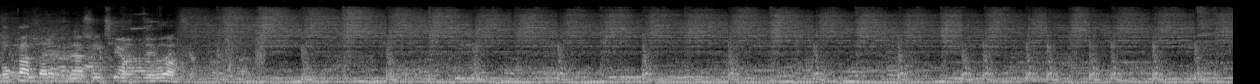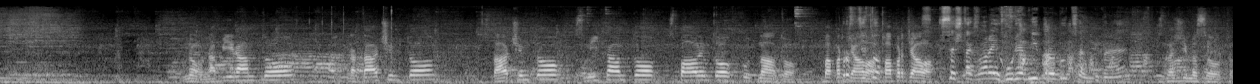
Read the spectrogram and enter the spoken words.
Koukám tady nějakých sportů a... No, nabírám to, natáčím to, stáčím to, smíchám to, spálím to, chutná to. Paprťála, Prostě to- paprťála. Jsi takzvaný hudební producent, ne? Snažíme se o to.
